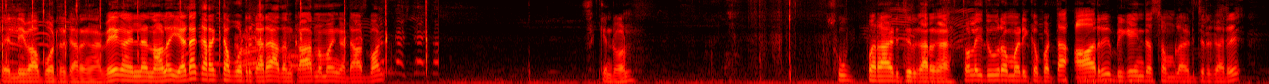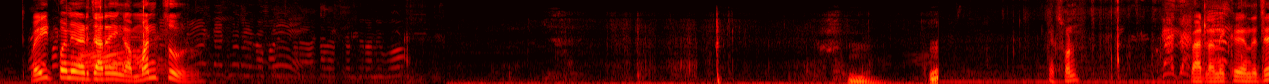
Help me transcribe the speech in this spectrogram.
தெளிவாக போட்டிருக்காருங்க. வேகம் இல்லைனாலும் இடம் கரெக்டாக போட்டிருக்காரு. அதன் காரணமாக இங்கே டாட் பால் செகண்ட் ஒன் சூப்பராக அடிச்சிருக்காருங்க. தொலை தூரம் அடிக்கப்பட்ட ஆறு பிகைந்த ஸ்டம்பில் அடிச்சிருக்காரு. வெயிட் பண்ணி அடித்தாரு இங்கே மன்சூர். நெக்ஸ்ட் ஒன் பேட்டில் நிற்க இருந்துச்சு.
